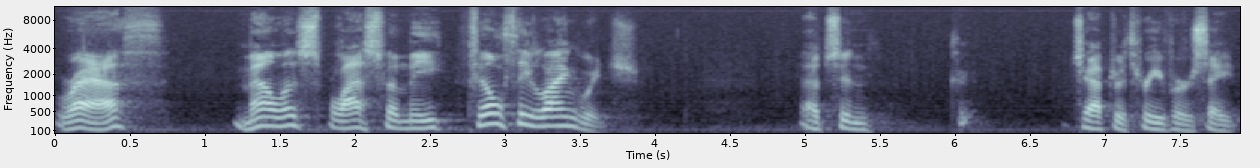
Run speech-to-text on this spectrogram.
wrath, malice, blasphemy, filthy language. That's in chapter 3, verse 8.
